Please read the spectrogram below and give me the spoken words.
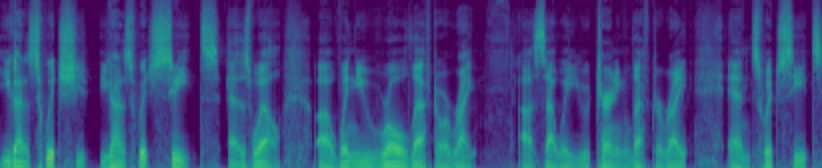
you got to switch you got to switch seats as well uh, when you roll left or right. Uh, so that way you're turning left or right and switch seats,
